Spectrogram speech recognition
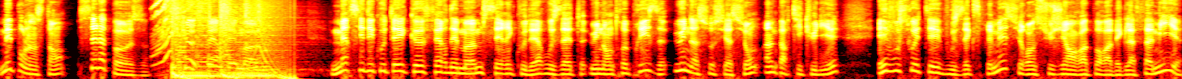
mais pour l'instant, c'est la pause. Que faire des mômes? Merci d'écouter Que faire des mômes, c'est Ricoudère. Vous êtes une entreprise, une association, un particulier, et vous souhaitez vous exprimer sur un sujet en rapport avec la famille,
